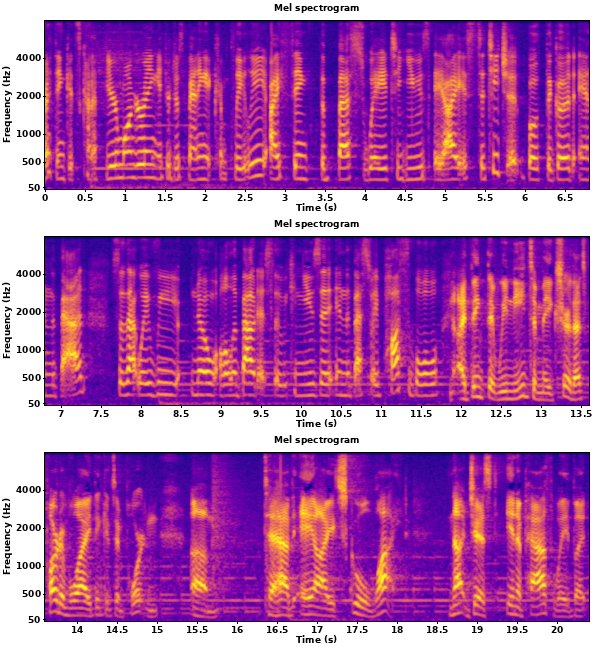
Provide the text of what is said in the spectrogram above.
I think it's kind of fear mongering if you're just banning it completely. I think the best way to use AI is to teach it, both the good and the bad. So that way we know all about it so that we can use it in the best way possible. I think that we need to make sure that's part of why I think it's important um, to have AI school wide, not just in a pathway, but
